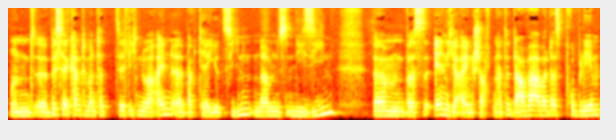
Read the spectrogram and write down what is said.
Und äh, bisher kannte man tatsächlich nur ein äh, Bakteriozin namens Nisin, ähm, was ähnliche Eigenschaften hatte. Da war aber das Problem,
